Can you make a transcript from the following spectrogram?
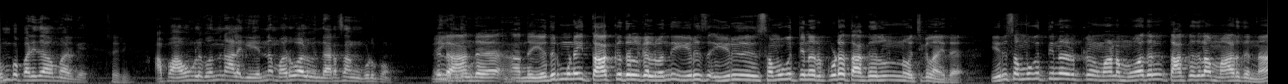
ரொம்ப பரிதாபமா இருக்கு. சரி. அப்போ அவங்களுக்கு வந்து நாளைக்கு என்ன மறுவாழ்வு இந்த அரசாங்கம் கொடுக்கும்? இல்ல அந்த அந்த எதிர்முனை தாக்குதல்கள் வந்து இரு இரு சமூகத்தினர் கூட தாக்குதல்னு வச்சுக்கலாம் இதை. இரு சமூகத்தினருக்குமான மோதல் தாக்குதலா மாறுதுன்னா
